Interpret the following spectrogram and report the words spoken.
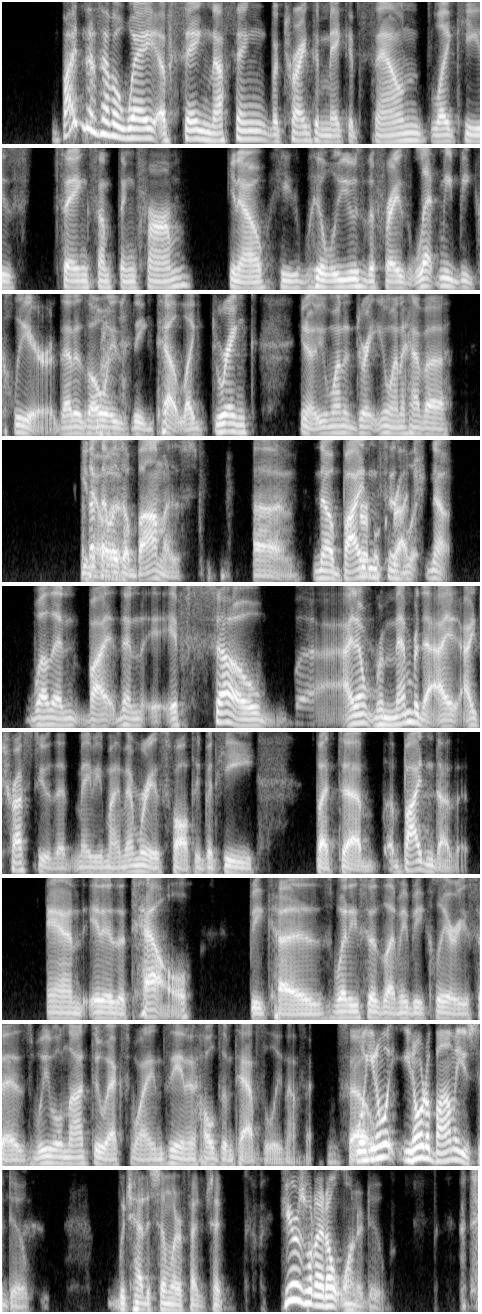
Biden does have a way of saying nothing but trying to make it sound like he's saying something firm. You know, he he'll use the phrase "let me be clear." That is always the tell. Like drink, you know, you want to drink, you want to have a. You I thought know, that was a, Obama's. Uh, no, Biden says crutch. no. Well, then, by then, if so, I don't remember that. I I trust you that maybe my memory is faulty, but he, but uh, Biden does it and it is a tell because when he says let me be clear he says we will not do x y and z and it holds him to absolutely nothing so well you know what you know what obama used to do which had a similar effect say here's what i don't want to do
